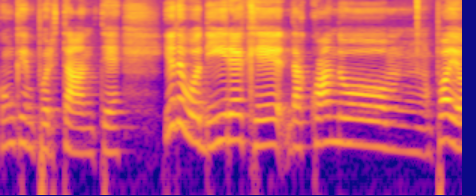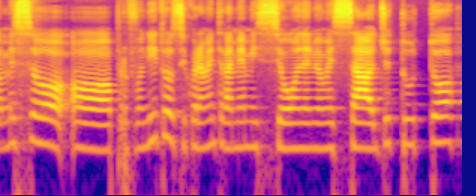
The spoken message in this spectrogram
comunque importante. Io devo dire che da quando poi ho messo, ho approfondito sicuramente la mia missione, il mio messaggio e tutto,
